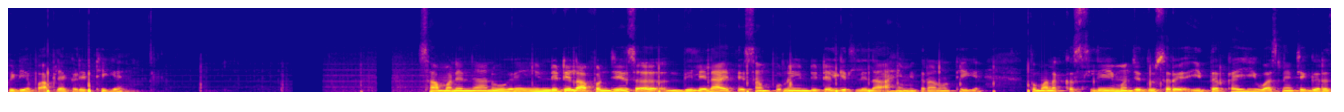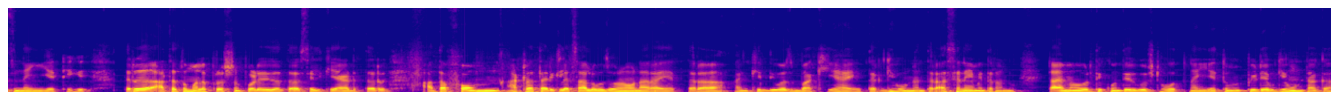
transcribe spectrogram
पी डी एफ आपल्याकडे ठीक आहे? सामान्य ज्ञान वगैरे. इन डिटेल आपण जे स दिलेलं आहे ते संपूर्ण इन डिटेल घेतलेलं आहे मित्रांनो ठीक आहे? तुम्हाला कसली म्हणजे दुसरं इतर काही वाचण्याची गरज नाही आहे ठीक आहे? तर आता तुम्हाला प्रश्न पडत असेल की ॲड तर आता फॉर्म अठरा तारीखला चालू होणार आहे तर आणखी दिवस बाकी आहे तर घेऊ नंतर. असं नाही मित्रांनो टायमावरती कोणतीच गोष्ट होत नाही आहे तुम्ही पी डी एफ घेऊन टाका.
